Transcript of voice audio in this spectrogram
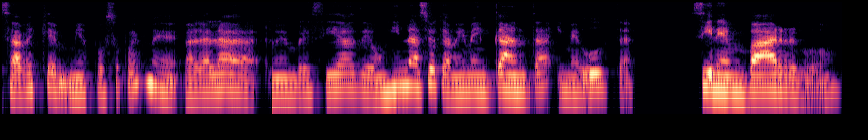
sabes que mi esposo pues me paga la membresía de un gimnasio que a mí me encanta y me gusta. Sin embargo,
